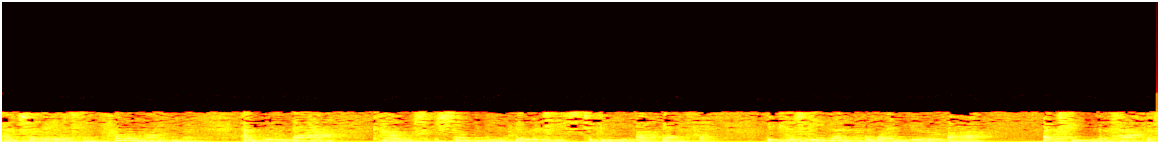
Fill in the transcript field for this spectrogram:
And so they attain full enlightenment. And with that comes so many abilities to be of benefit. Because even when you uh, attain the path of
